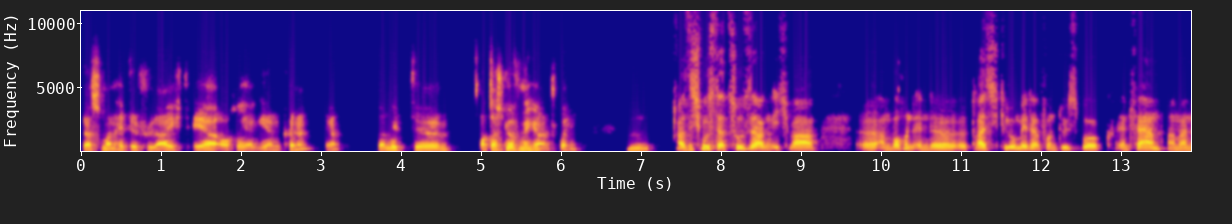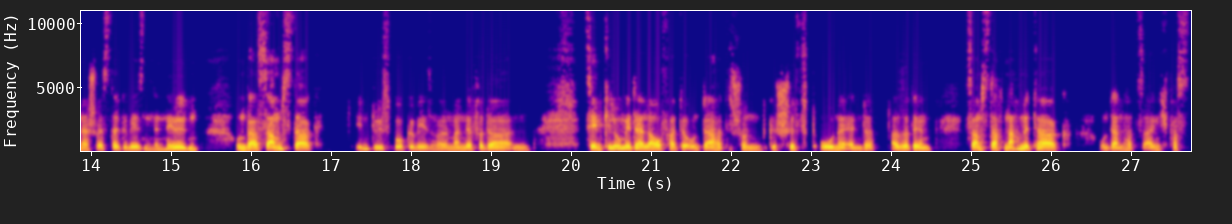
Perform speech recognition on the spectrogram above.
dass man hätte vielleicht eher auch reagieren können, ja, damit, äh, auch das dürfen wir hier ansprechen. Also ich muss dazu sagen, ich war äh, am Wochenende 30 äh, Kilometer von Duisburg entfernt bei meiner Schwester gewesen in Hilden und war Samstag in Duisburg gewesen, weil mein Neffe da einen 10 Kilometer Lauf hatte und da hat es schon geschifft ohne Ende. Also den Samstagnachmittag und dann hat es eigentlich fast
